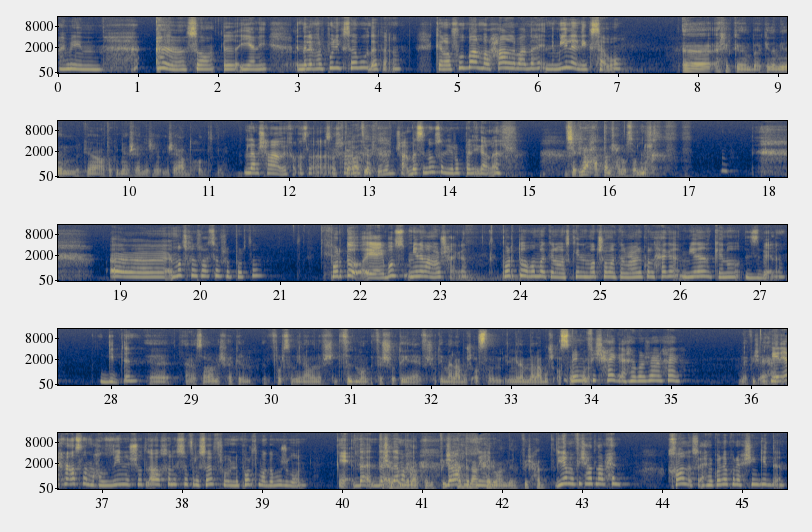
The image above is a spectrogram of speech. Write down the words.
I mean so يعني إن ليفربول يكسبوا ده تمام. كان المفروض بقى المرحلة اللي بعدها إن ميلان يكسبوا. آه آخر كلام بقى كده ميلان كده أعتقد مش هيعدوا مش هيعدوا خالص كده. لا مش هنعدي خلاص لا مش هنعدي. أخيراً؟ مش ه- بس نوصل يوروبا ليج على الأقل. شكلها حتى مش هنوصل لها آه الماتش خلص 1-0 بورتو. بورتو يعني بص ميلان ما عملوش حاجة. بورتو هما كانوا ماسكين الماتش هما كانوا بيعملوا كل حاجة. ميلان كانوا زبالة. جدا. آه أنا صراحة مش فاكر الفرصه مين عملها في الش- في, الشوطين يعني في الشوطين ما لعبوش أصلا الميلان ما لعبوش أصلا ما فيش حاجة إحنا كنا بنعمل حاجة. ما فيش أي حاجة. يعني إحنا أصلا محظوظين الشوط الأول خلص 0-0 وإن بورتو ما جابوش جون. يعني ده ده مفيش ده حد مح- حلو. مفيش حد لعب. حلو عندنا. مفيش حد. يا ما فيش حد لعب حلو. خالص إحنا كلنا كنا وحشين جدا.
